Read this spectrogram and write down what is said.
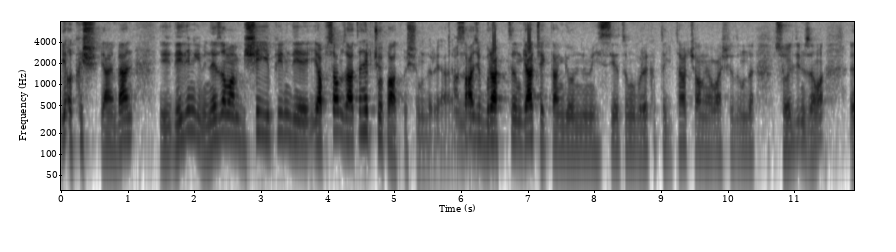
bir akış. Yani ben e, dediğim gibi ne zaman bir şey yapayım diye yapsam zaten hep çöpe atmışımdır yani. Sadece bıraktığım gerçekten gönlümü, hissiyatımı bırakıp da gitar çalmaya başladığımda söylediğim zaman e,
